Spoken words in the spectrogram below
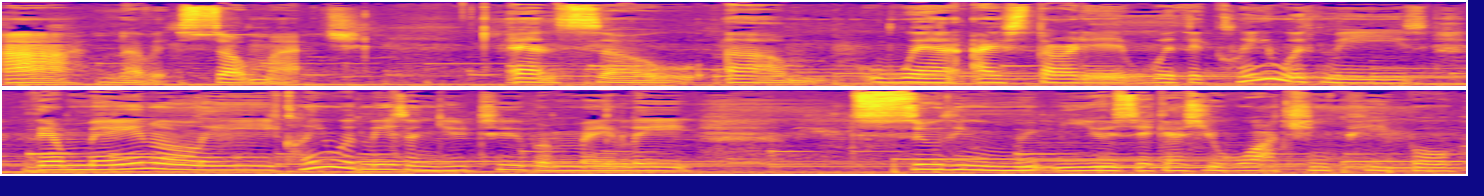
I love it so much. And so um, when I started with the Clean With Me's, they're mainly, Clean With Me's on YouTube are mainly soothing music as you're watching people,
